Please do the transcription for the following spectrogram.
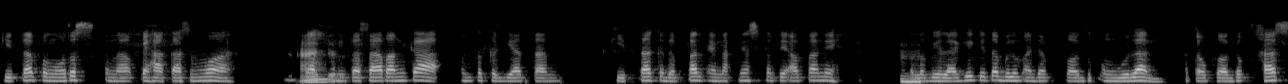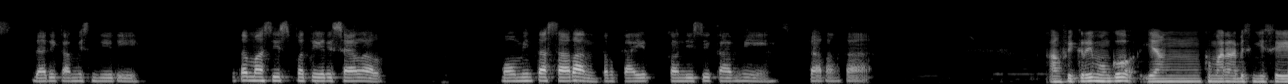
kita pengurus kena PHK semua. Nah, Aduh. minta saran Kak untuk kegiatan kita ke depan enaknya seperti apa nih? Hmm. Terlebih lagi kita belum ada produk unggulan atau produk khas dari kami sendiri. Kita masih seperti reseller mau minta saran terkait kondisi kami sekarang Kak. Kang Fikri monggo yang kemarin habis ngisi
